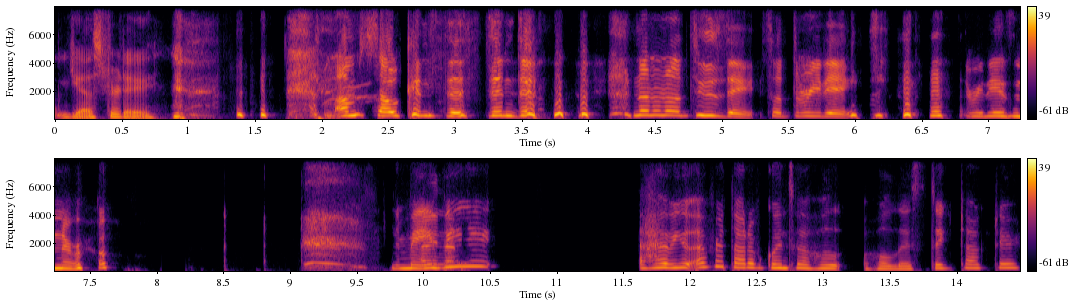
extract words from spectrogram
yesterday. I'm so consistent. dude. no, no, no, Tuesday. So 3 days. Three days in a row. Maybe. Have you ever thought of going to a hol- holistic doctor?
